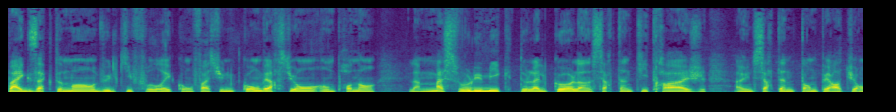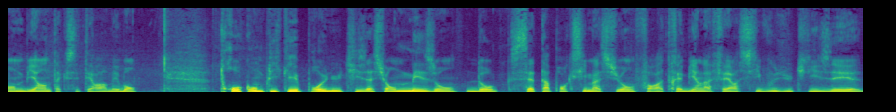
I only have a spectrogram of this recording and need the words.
pas exactement, vu qu'il faudrait qu'on fasse une conversion en prenant la masse volumique de l'alcool à un certain titrage, à une certaine température ambiante, etc. Mais bon, trop compliqué pour une utilisation maison. Donc cette approximation fera très bien l'affaire si vous utilisez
